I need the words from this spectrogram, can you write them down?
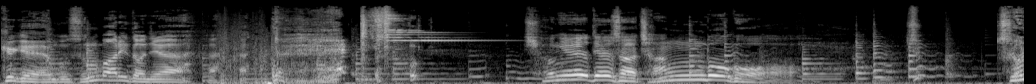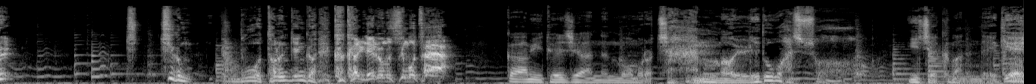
그게 무슨 말이더냐? 청해대사 장보고 저, 전에 지, 지금 무엇하는 겐가? 그칼 내려놓지 못해! 감이 되지 않는 몸으로 참 멀리도 왔소. 이제 그만 내게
